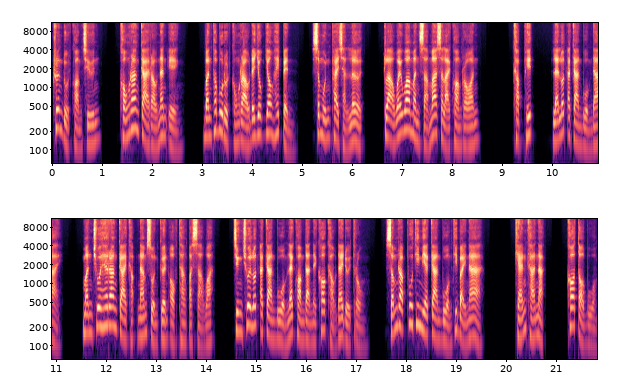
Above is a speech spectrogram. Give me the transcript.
เครื่องดูดความชื้น ของร่างกายเรานั่นเอง บรรพบุรุษของเราได้ยกย่องให้เป็น สมุนไพรชั้นเลิศ กล่าวไว้ว่ามันสามารถสลายความร้อน ขับพิษ และลดอาการบวมได้ มันช่วยให้ร่างกายขับน้ำส่วนเกินออกทางปัสสาวะ จึงช่วยลดอาการบวมและความดันในข้อเข่าได้โดยตรงสำหรับผู้ที่มีอาการบวมที่ใบหน้า แขนขาหนัก ข้อต่อบวม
